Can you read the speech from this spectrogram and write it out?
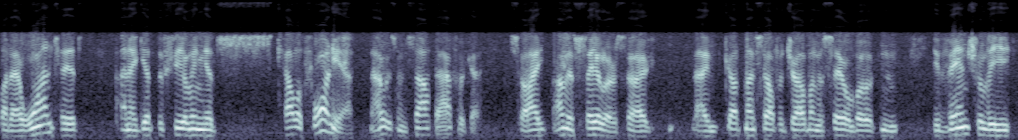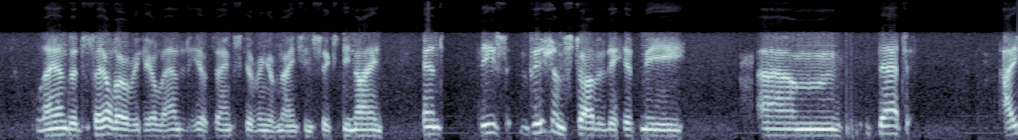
but I want it, and I get the feeling it's California. I was in South Africa. So I, I'm a sailor, so I, I got myself a job on a sailboat and eventually landed, sailed over here, landed here Thanksgiving of 1969, and these visions started to hit me um, that I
